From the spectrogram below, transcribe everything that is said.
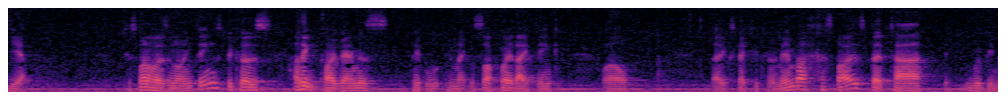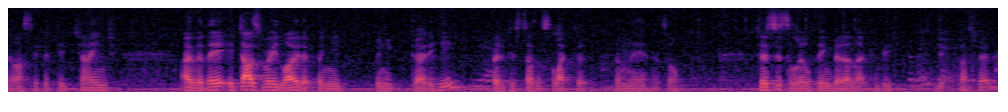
Yeah. Just one of those annoying things because I think programmers people who make the software, they think, well, they expect you to remember, I suppose, but uh, it would be nice if it did change over there. It does reload it when you when you go to here, yeah. but it just doesn't select it from there, that's all. So it's just a little thing, but I know it can be a bit frustrating.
